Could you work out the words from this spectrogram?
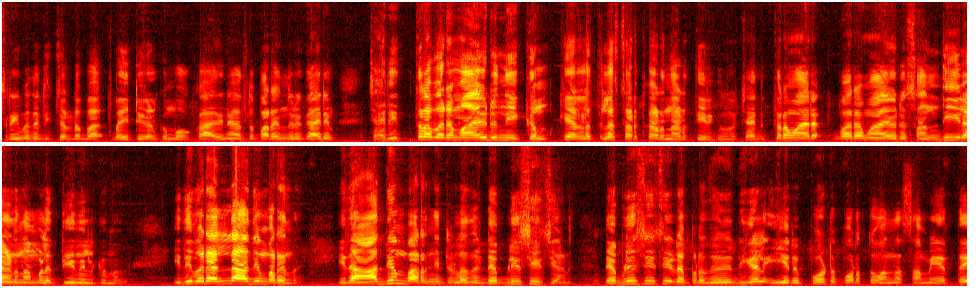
ശ്രീമതി ടീച്ചറുടെ ബൈറ്റ് കേൾക്കുമ്പോൾ ഒക്കെ അതിനകത്ത് പറയുന്നൊരു കാര്യം ചരിത്രപരമായൊരു നീക്കം കേരളത്തിലെ സർക്കാർ നടത്തിയിരിക്കുന്നു. ചരിത്രപരമായ ഒരു സന്ധിയിലാണ് നമ്മൾ എത്തി നിൽക്കുന്നത്. ഇതിവരല്ല ആദ്യം പറയുന്നത്. ഇത് ആദ്യം പറഞ്ഞിട്ടുള്ളത് ഡബ്ല്യു സി സി ആണ്. ഡബ്ല്യു സി സിയുടെ പ്രതിനിധികൾ ഈ റിപ്പോർട്ട് പുറത്തു വന്ന സമയത്ത്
